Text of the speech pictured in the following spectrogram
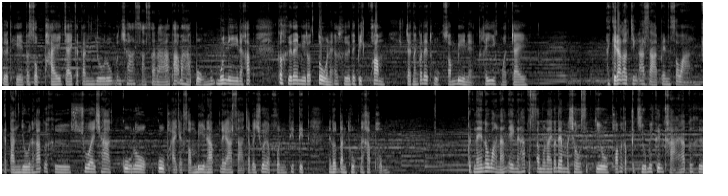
เกิดเหตุประสบภัยใจกตัญญูรู้บุญชาติศาสนา พระมหาปู่มุนีนะครับ ก็คือได้มีรถตู้เนี่ยก็คือได้พลิกคว่ำจากนั้นก็ได้ถูกซอมบี้เนี่ยขยี้หัวใจอากิระเราจึงอาสาเป็นสว่างกตัญญูนะครับ ก็คือช่วยชาติกู้โลก กู้ภัยจากซอมบี้นะครับ เลยอาสาจะไปช่วยกับคนที่ติดในรถบรรทุกนะครับผม แต่ในระหว่างนั้นเองนะครับซามูไรก็ได้มาโชว์สกิลพร้อมกับตะคิวไม่ขึ้นขานะครับก็คือ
